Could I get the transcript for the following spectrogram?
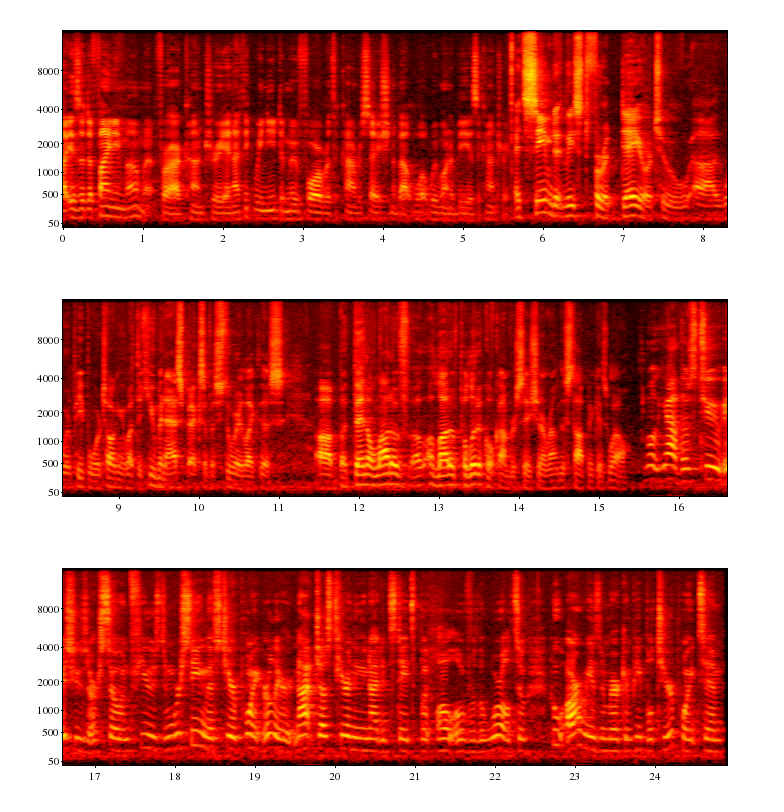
Uh, is a defining moment for our country, and I think we need to move forward with a conversation about what we want to be as a country. It seemed, at least for a day or two, uh, where people were talking about the human aspects of a story like this, uh, but then a lot of a, a, lot of political conversation around this topic as well. Well, yeah, those two issues are so infused, and we're seeing this to your point earlier, not just here in the United States, but all over the world. So, who are we as American people? To your point, Tim,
